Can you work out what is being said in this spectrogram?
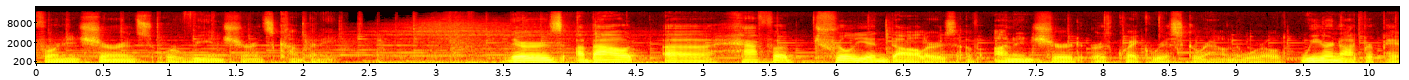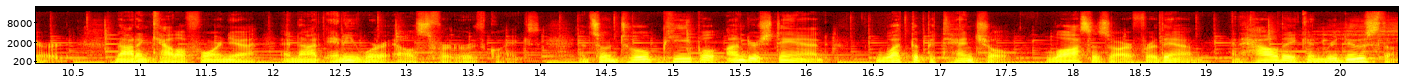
for an insurance or reinsurance company. There's about a half a trillion dollars of uninsured earthquake risk around the world. We are not prepared, not in California and not anywhere else for earthquakes. And so until people understand what the potential losses are for them and how they can reduce them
